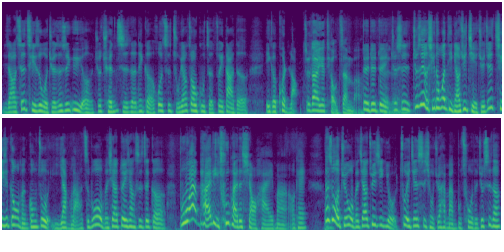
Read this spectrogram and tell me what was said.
你知道？其实，其实我觉得是育儿就全职的那个，或者是主要照顾者最大的一个困扰，最大一个挑战吧。对对对，就是就是有新的问题你要去解决，就是其实跟我们工作一样啦，只不过我们现在对象是这个不按牌理出牌的小孩嘛，OK。但是我觉得我们家最近有做一件事情，我觉得还蛮不错的，就是呢，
